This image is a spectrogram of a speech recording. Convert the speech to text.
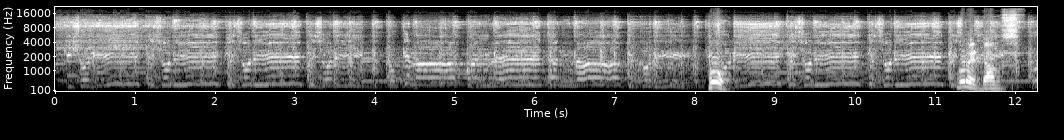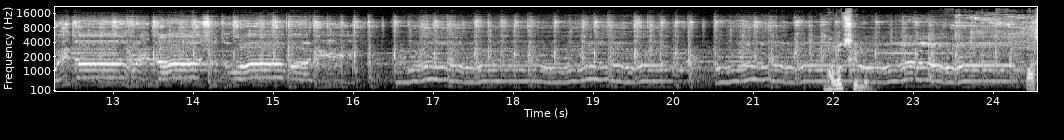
কিশোরী কিশোরী কিশোরী ভালো ছিল। পাঁচ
